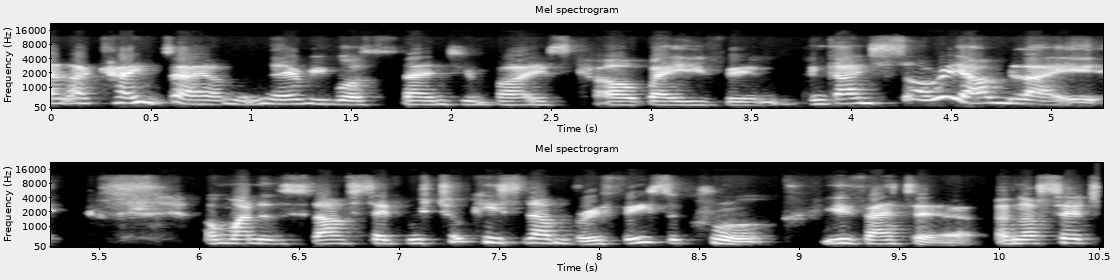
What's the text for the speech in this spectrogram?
And I came down and there he was standing by his car waving and going, Sorry, I'm late. And one of the staff said, We took his number. If he's a crook, you've had it. And I said,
